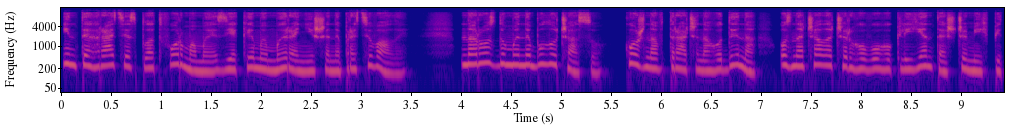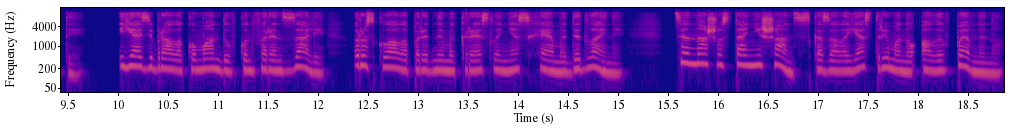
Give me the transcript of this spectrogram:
інтеграція з платформами, з якими ми раніше не працювали. На роздуми не було часу. Кожна втрачена година означала чергового клієнта, що міг піти. Я зібрала команду в конференц-залі, розклала перед ними креслення, схеми, дедлайни. Це наш останній шанс, сказала я стримано, але впевнено.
